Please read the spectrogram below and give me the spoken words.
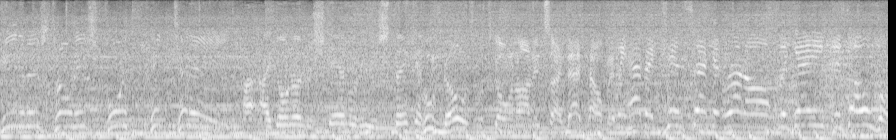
Keenan has thrown his fourth pick today. I, I don't understand what he was thinking. Who knows what's going on inside that helmet? We have a 10 second runoff. The game is over.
